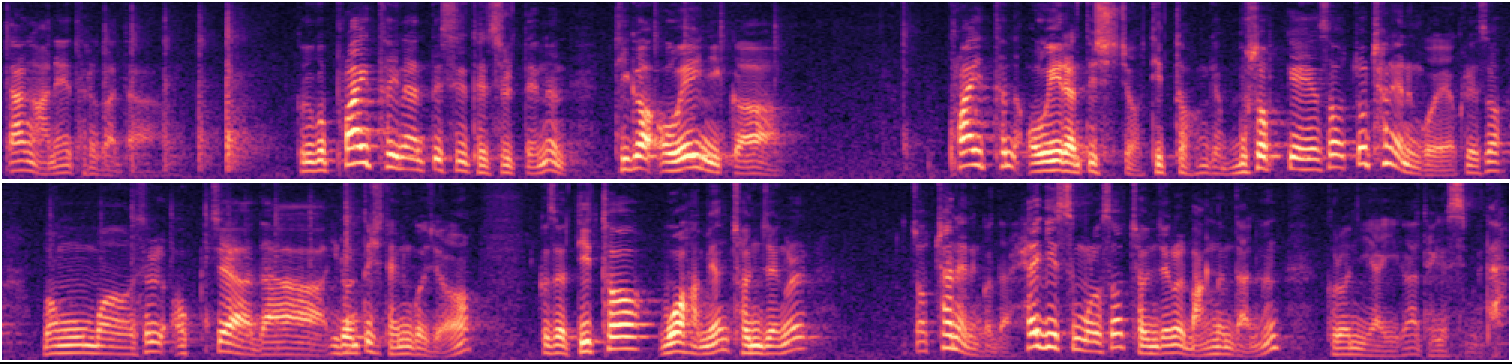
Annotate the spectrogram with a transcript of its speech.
땅 안에 들어가다. 그리고 frighten이라는 뜻이 됐을 때는 D가 away니까 frighten away란 뜻이죠. deter. 그러니까 무섭게 해서 쫓아내는 거예요. 그래서 먹는 것을 억제하다 이런 뜻이 되는 거죠. 그래서 deter war 하면 전쟁을 쫓아내는 거다. 핵이 있음으로써 전쟁을 막는다는 그런 이야기가 되겠습니다.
